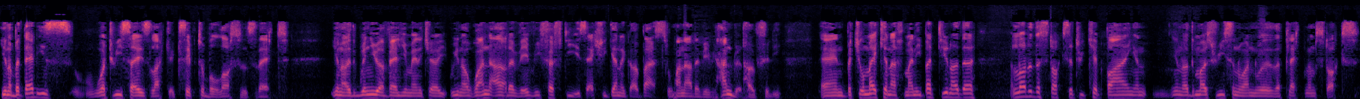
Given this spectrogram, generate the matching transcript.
you know, but that is what we say is like acceptable losses that, you know, when you're a value manager, you know, one out of every 50 is actually going to go bust, one out of every 100, hopefully. And, but you'll make enough money. But, you know, the, a lot of the stocks that we kept buying and, you know, the most recent one were the platinum stocks.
